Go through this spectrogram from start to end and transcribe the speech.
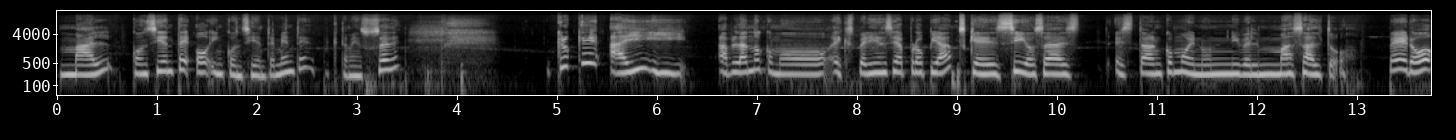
mal, consciente o inconscientemente, porque también sucede, creo que ahí, y hablando como experiencia propia, que sí, o sea, es- están como en un nivel más alto, pero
